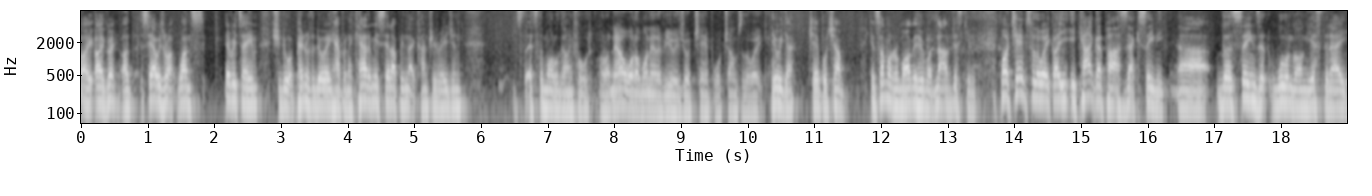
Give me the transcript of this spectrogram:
I, I agree. I, Sal is right. Once every team should do what Penrith are doing, have an academy set up in that country region. It's the, it's the model going forward. All right, now what I want out of you is your champ or chumps of the week. Here we go. Champ or chump. Can someone remind me who my... No, I'm just kidding. My champs for the week, I, you, can't go past Zac Cini. Uh, the scenes at Wollongong yesterday,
